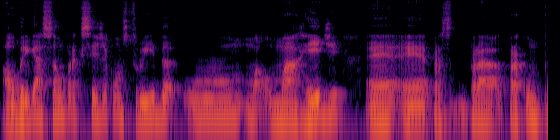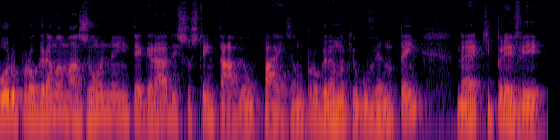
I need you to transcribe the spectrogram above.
a obrigação para que seja construída uma, uma rede é, é, para compor o Programa Amazônia Integrado e Sustentável, o PAIS. É um programa que o governo tem, né, que prevê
